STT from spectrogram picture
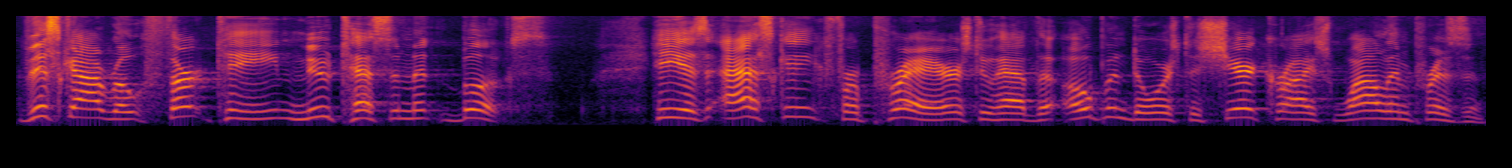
This guy wrote 13 New Testament books. He is asking for prayers to have the open doors to share Christ while in prison.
